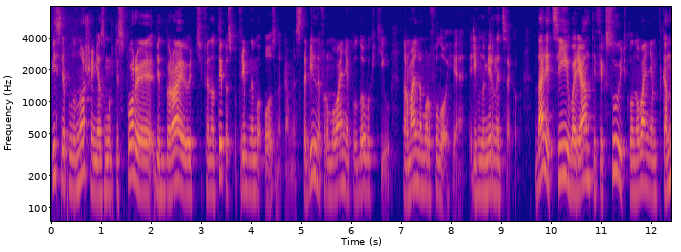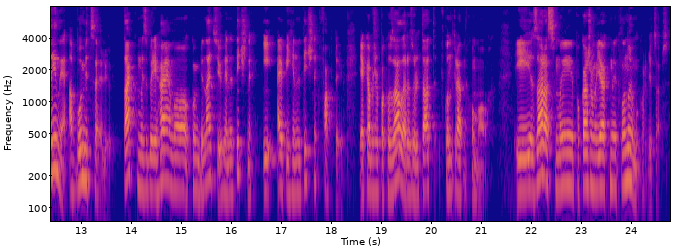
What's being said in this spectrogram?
Після плодоношення з мультиспори відбирають фенотипи з потрібними ознаками: стабільне формування плодових тіл, нормальна морфологія, рівномірний цикл. Далі ці варіанти фіксують клонуванням тканини або міцелію. Так ми зберігаємо комбінацію генетичних і епігенетичних факторів, яка вже показала результат в конкретних умовах. І зараз ми покажемо, як ми клонуємо кордіцепс.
